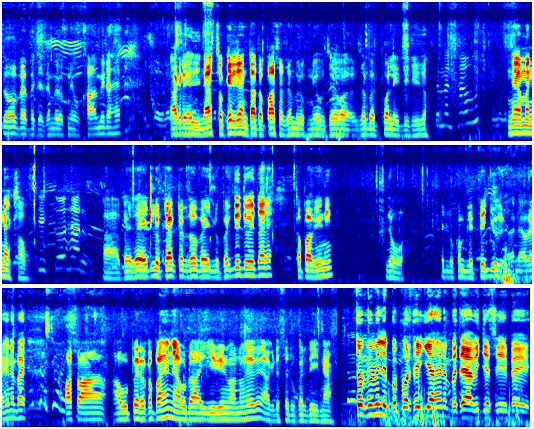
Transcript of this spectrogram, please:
તો ભાઈ બધા જમરૂખ ને એવું ખાવા મીડા છે આગળ હજી નાસ્તો કરી રહ્યા ને તા તો પાછા જમરૂખ ને એવું જબર પોલાઈ દીધી તો. ને મને ખાવ. હા ભાઈ તો એટલું ટ્રેક્ટર તો ભાઈ એટલું ભરી દીધું હોય તારે કપા વીણી જુઓ. એટલું કમ્પ્લીટ થઈ ગયું છે. અને હવે હે ને ભાઈ પાછો આ આ ઉપર કપા છે ને આવડા એ વીણવાનો છે આગળ શરૂ કરી દઈ ના. તો ફેમિલી બપોર થઈ ગયા છે ને બધા આવી જશે ભાઈ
